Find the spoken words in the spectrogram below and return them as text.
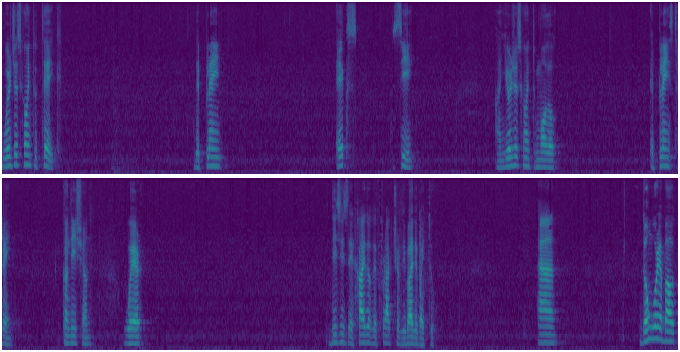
we're just going to take the plane x, z, and you're just going to model a plane strain condition where this is the height of the fracture divided by 2. And don't worry about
